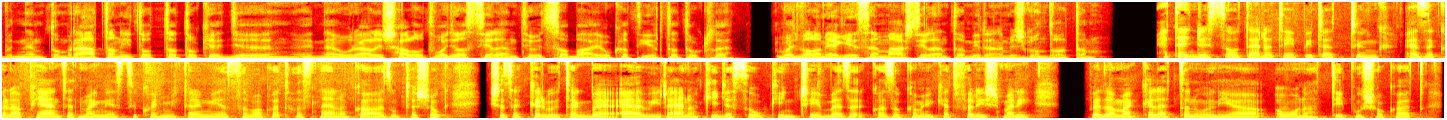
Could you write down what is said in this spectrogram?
vagy nem tudom, rátanítottatok egy, egy neurális hálót, vagy azt jelenti, hogy szabályokat írtatok le? Vagy valami egészen mást jelent, amire nem is gondoltam? Hát egyrészt szótárat építettünk ezek alapján, tehát megnéztük, hogy mit, milyen szavakat használnak az utasok, és ezek kerültek be elvirának így a szókincsébe, ezek azok, amiket felismeri. Például meg kellett tanulni a, a vonattípusokat,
